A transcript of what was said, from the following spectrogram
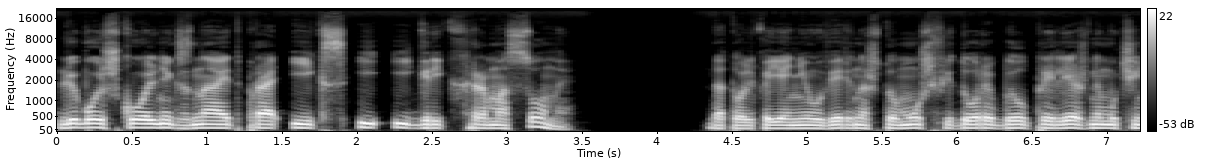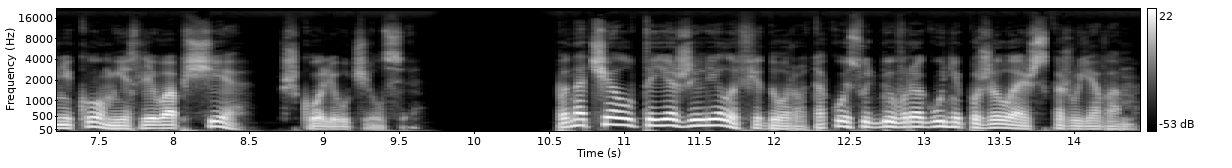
Любой школьник знает про X и Y хромосомы. Да только я не уверена, что муж Федоры был прилежным учеником, если вообще в школе учился. Поначалу-то я жалела Федору, такой судьбы врагу не пожелаешь, скажу я вам.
